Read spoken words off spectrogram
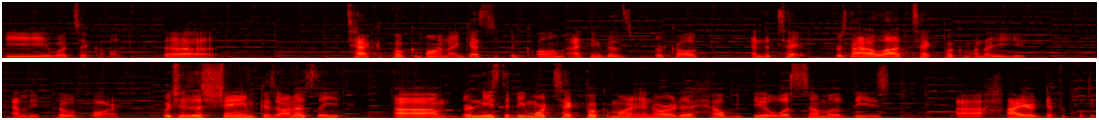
the what's it called the tech Pokemon, I guess you could call them. I think that's what they're called. And the tech, there's not a lot of tech Pokemon that you use, at least so far, which is a shame because honestly, um, there needs to be more tech Pokemon in order to help deal with some of these uh, higher difficulty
